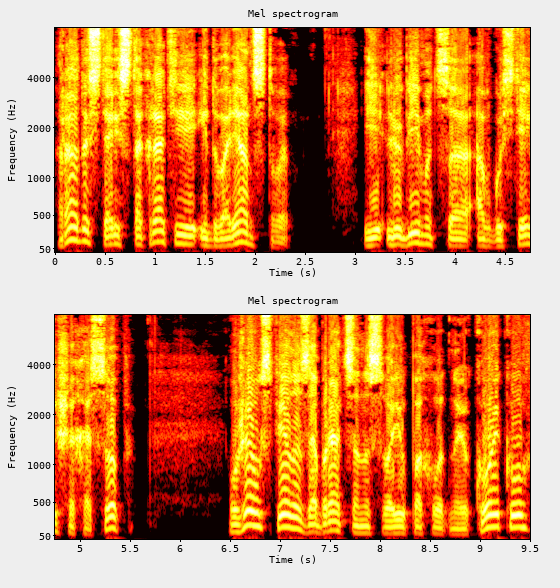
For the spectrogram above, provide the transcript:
Радость аристократии и дворянства и любимица августейших особ уже успела забраться на свою походную койку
